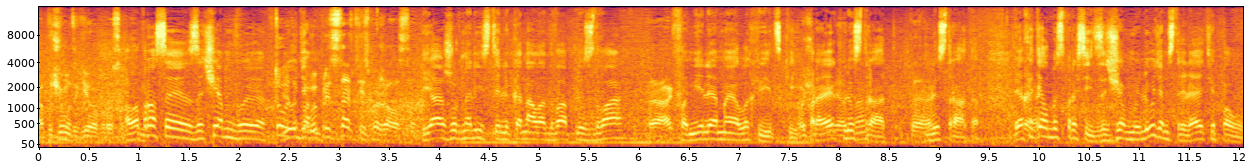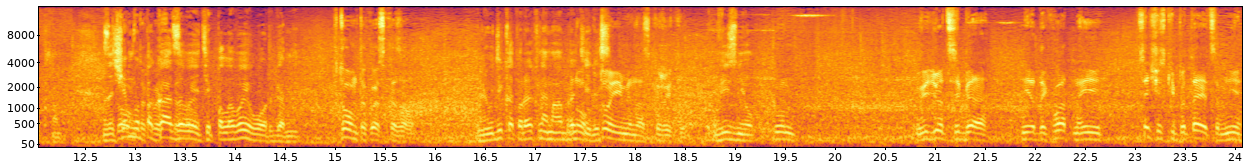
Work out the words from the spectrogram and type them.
А почему такие вопросы? А вопросы, зачем вы Кто людям... Вы представьтесь, пожалуйста. Я журналист телеканала 2 плюс 2. Так. Фамилия моя Лохвицкий. Очень Проект. «Люстратор». Так. «Люстратор». Я Так. хотел бы спросить, зачем вы людям стреляете по окнам? Зачем вы показываете половые органы? Кто вам такое сказал? Люди, которые к нам Ну, обратились. кто именно, скажите? Визнюк. Он ведет себя неадекватно и всячески пытается мне,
